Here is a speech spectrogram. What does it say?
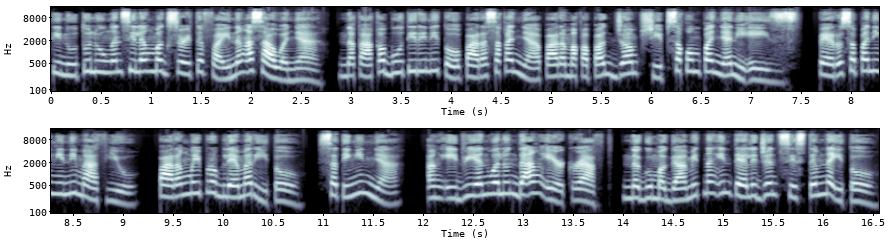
Tinutulungan silang mag-certify ng asawa niya. Nakakabuti rin ito para sa kanya para makapag-jump ship sa kumpanya ni Aze. Pero sa paningin ni Matthew, parang may problema rito. Sa tingin niya, ang Adrian 800 aircraft na gumagamit ng intelligent system na ito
